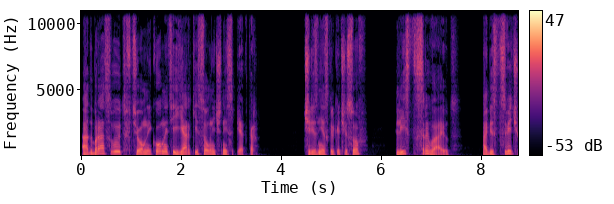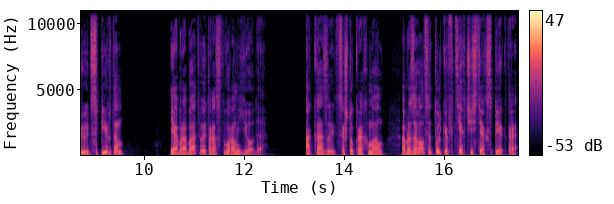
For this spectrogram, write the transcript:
отбрасывают в темной комнате яркий солнечный спектр. Через несколько часов лист срывают, обесцвечивают спиртом и обрабатывают раствором йода. Оказывается, что крахмал образовался только в тех частях спектра,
